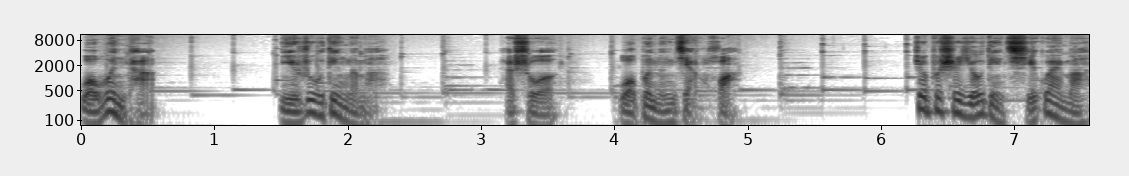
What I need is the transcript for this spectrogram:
我问他：“你入定了吗？”他说：“我不能讲话。”这不是有点奇怪吗？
